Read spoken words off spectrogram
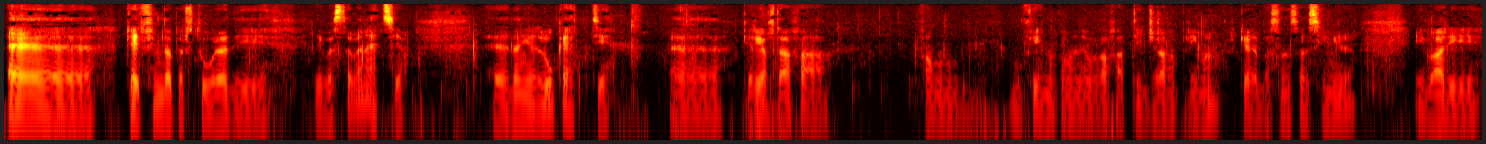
Eh, che è il film d'apertura di, di questa Venezia. Eh, Daniele Luchetti, eh, che in realtà fa, fa un, un film come ne aveva fatti già prima, perché è abbastanza simile. I vari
